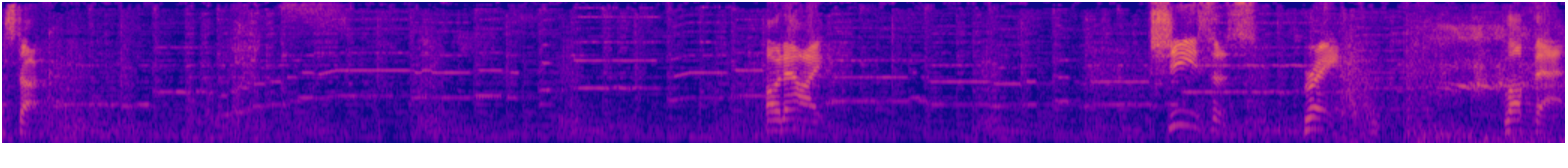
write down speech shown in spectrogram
I'm stuck. Oh, now I. Jesus. Great. Love that.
